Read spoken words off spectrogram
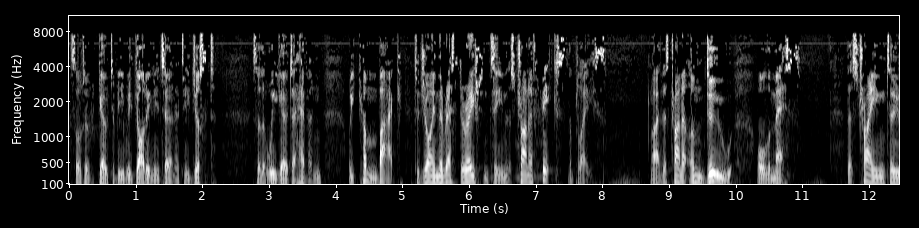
sort of go to be with God in eternity, just so that we go to heaven. We come back to join the restoration team that's trying to fix the place, right? That's trying to undo all the mess that's trying to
